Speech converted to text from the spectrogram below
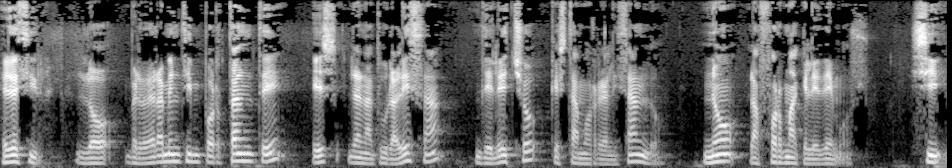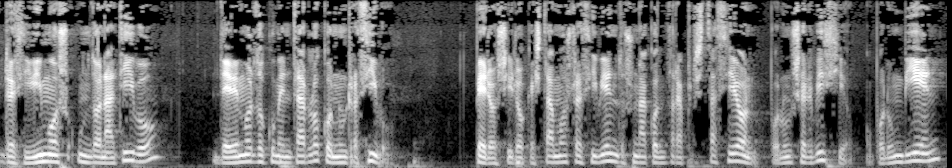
Es decir, lo verdaderamente importante es la naturaleza del hecho que estamos realizando, no la forma que le demos. Si recibimos un donativo, debemos documentarlo con un recibo. Pero si lo que estamos recibiendo es una contraprestación por un servicio o por un bien,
